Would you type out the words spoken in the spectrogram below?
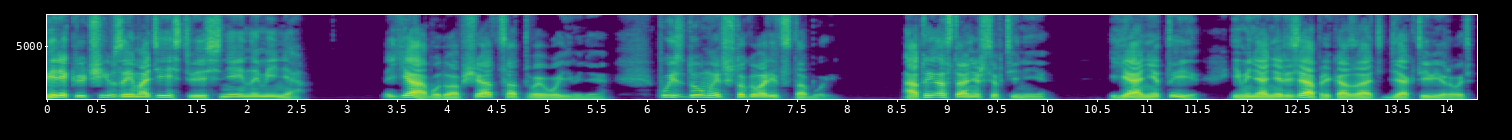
Переключи взаимодействие с ней на меня. Я буду общаться от твоего имени. Пусть думает, что говорит с тобой а ты останешься в тени. Я не ты, и меня нельзя приказать деактивировать.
